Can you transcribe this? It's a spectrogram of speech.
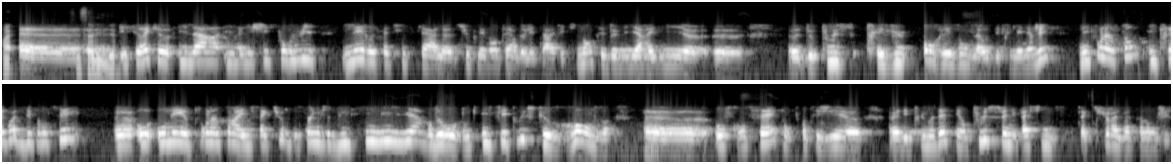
Euh, c'est ça l'idée. Et c'est vrai qu'il a, il a les chiffres pour lui. Les recettes fiscales supplémentaires de l'État, effectivement, c'est 2 milliards et demi de plus prévus en raison de la hausse des prix de l'énergie. Mais pour l'instant, il prévoit de dépenser euh, on, est pour l'instant à une facture de 5,6 milliards d'euros. Donc il fait plus que rendre euh, aux Français pour protéger euh, les plus modestes. Et en plus, ce n'est pas fini. Cette facture, elle va s'allonger.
